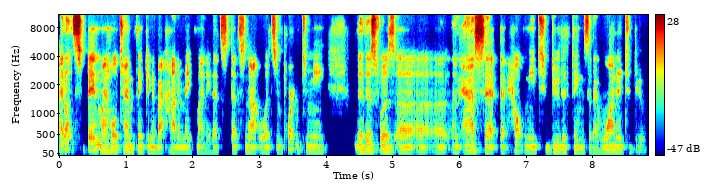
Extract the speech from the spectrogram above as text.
i don't spend my whole time thinking about how to make money. That's that's not what's important to me. This was a, a, an asset that helped me to do the things that i wanted to do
